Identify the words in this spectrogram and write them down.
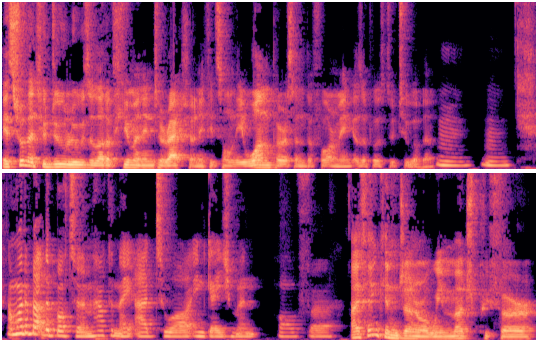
It's true that you do lose a lot of human interaction if it's only one person performing as opposed to two of them. Mm, mm. And what about the bottom? How can they add to our engagement of? Uh, I think in general, we much prefer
